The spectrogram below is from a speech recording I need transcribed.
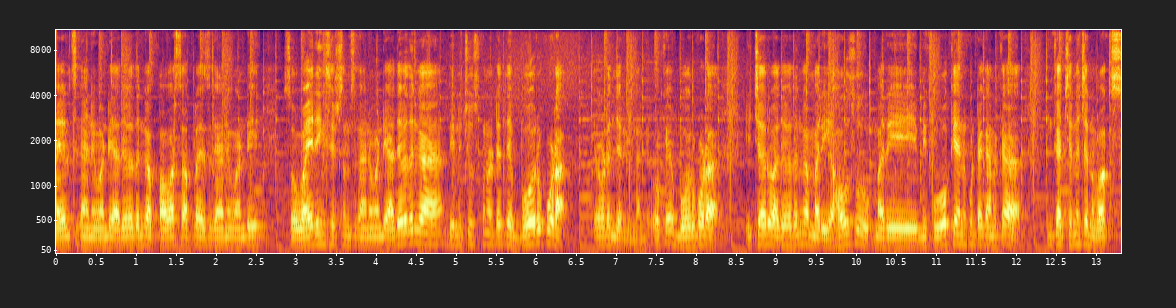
టైల్స్ కానివ్వండి అదేవిధంగా పవర్ సప్లైస్ కానివ్వండి సో వైరింగ్ సిస్టమ్స్ కానివ్వండి అదేవిధంగా దీన్ని చూసుకున్నట్టయితే బోరు కూడా ఇవ్వడం జరిగిందండి. ఓకే బోర్ కూడా ఇచ్చారు. అదేవిధంగా మరి హౌస్ మరి మీకు ఓకే అనుకుంటే కనుక ఇంకా చిన్న చిన్న వర్క్స్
